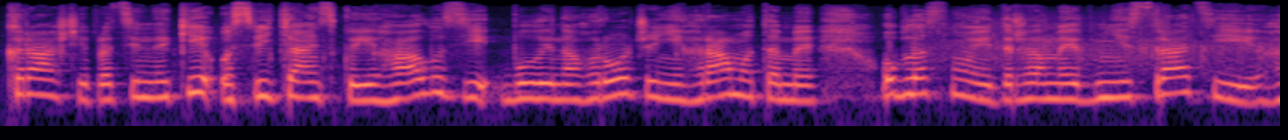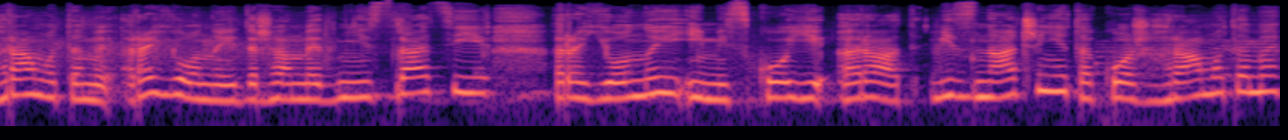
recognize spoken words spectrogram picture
кращі працівники освітянської галузі були нагороджені грамотами обласної державної адміністрації, грамотами районної державної адміністрації, і міської рад. Відзначені також грамотами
